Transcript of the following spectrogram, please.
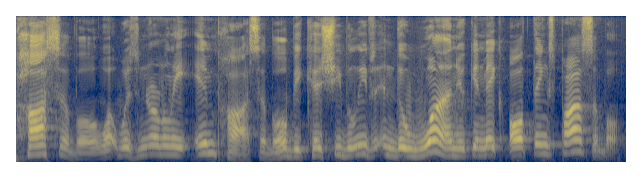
possible what was normally impossible because she believes in the one who can make all things possible.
